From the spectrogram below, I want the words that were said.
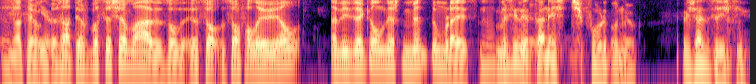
Eu já teve, eu já teve para ser chamado, eu só, só, falei dele a dizer que ele neste momento não merece. Não Mas ainda está neste desporto, não? Eu já desisti.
